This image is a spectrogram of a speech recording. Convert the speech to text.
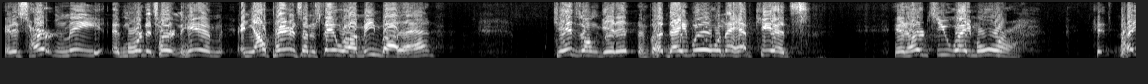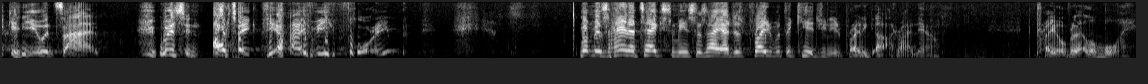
And it's hurting me and more than it's hurting him. And y'all parents understand what I mean by that. Kids don't get it, but they will when they have kids. It hurts you way more. It's breaking you inside. wishing I'll take the IV for him. But Miss Hannah texted me and says, Hey, I just prayed with the kids. You need to pray to God right now. Pray over that little boy.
